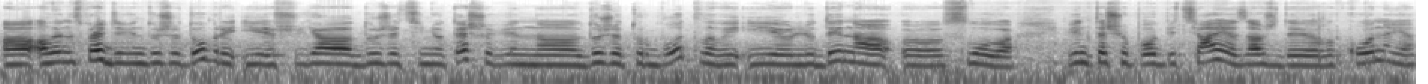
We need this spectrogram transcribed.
А, але насправді він дуже добрий, і що я дуже ціню те, що він е, дуже турботливий і людина е, слова. Він те, що пообіцяє, завжди виконує.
